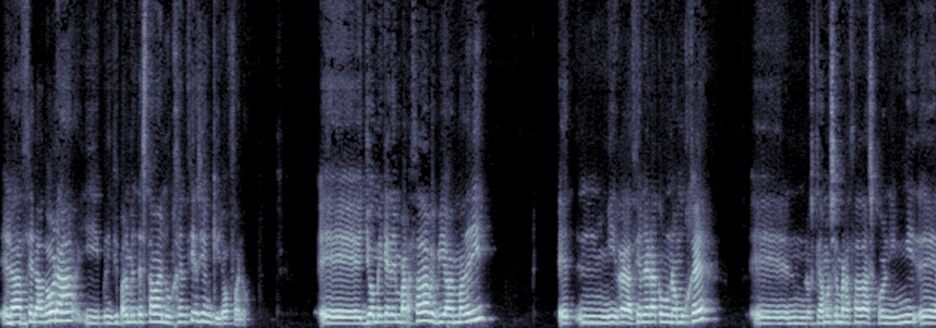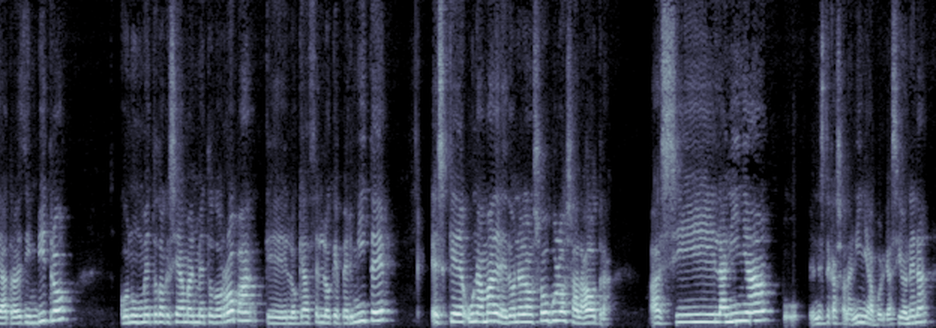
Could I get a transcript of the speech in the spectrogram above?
Era celadora y principalmente estaba en urgencias y en quirófano. Eh, yo me quedé embarazada, vivía en Madrid. Eh, mi relación era con una mujer. Eh, nos quedamos embarazadas con a través de in vitro, con un método que se llama el método ropa, que lo que hace, lo que permite es que una madre done los óvulos a la otra. Así la niña, en este caso la niña, porque ha sido nena,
